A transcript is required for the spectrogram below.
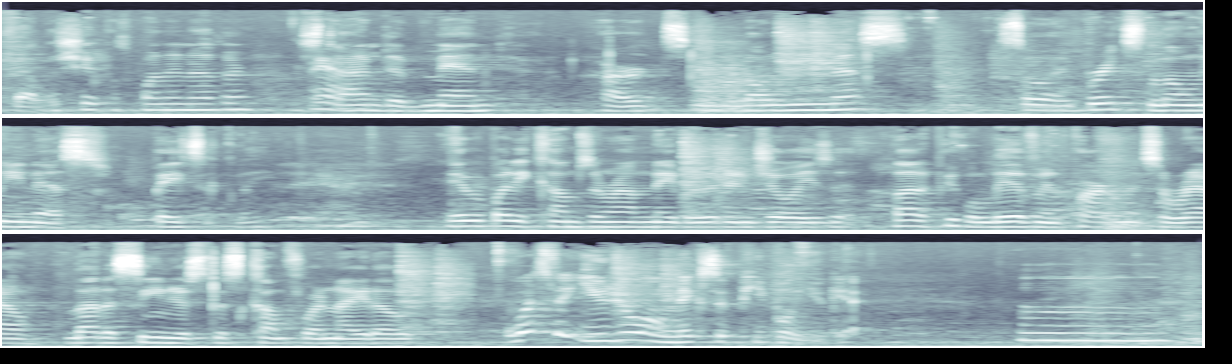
fellowship with one another. It's yeah. time to mend hearts and loneliness. So it breaks loneliness, basically. Yeah. Everybody comes around the neighborhood, enjoys it. A lot of people live in apartments around. A lot of seniors just come for a night out. What's the usual mix of people you get? Um,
